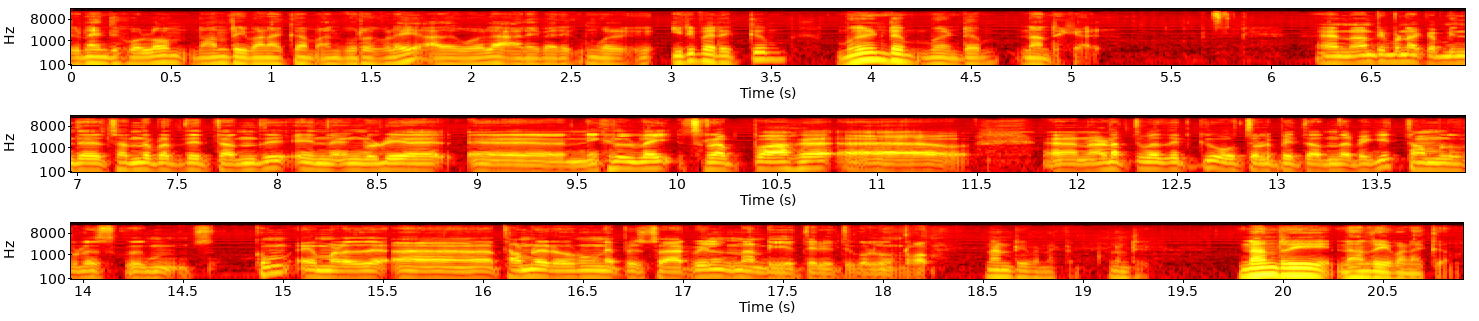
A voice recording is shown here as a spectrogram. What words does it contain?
இணைந்து கொள்வோம். நன்றி வணக்கம் அன்புறர்களே அதுபோல் அனைவருக்கும் உங்கள் இருவருக்கும் மீண்டும் மீண்டும் நன்றிகள். நன்றி வணக்கம். இந்த சந்தர்ப்பத்தை தந்து இந்த எங்களுடைய நிகழ்வை சிறப்பாக நடத்துவதற்கு ஒத்துழைப்பை தந்தவைக்கு தமிழர்களுக்கும் எமது தமிழர் ஒருங்கிணைப்பு சார்பில் நன்றியை தெரிவித்துக் கொள்கின்றோம். நன்றி வணக்கம். நன்றி. நன்றி நன்றி வணக்கம்.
